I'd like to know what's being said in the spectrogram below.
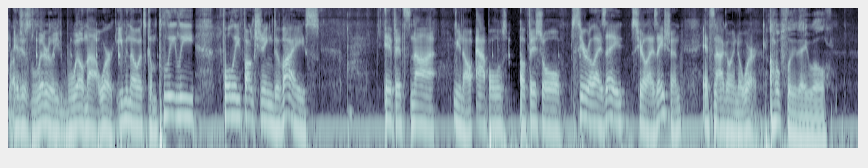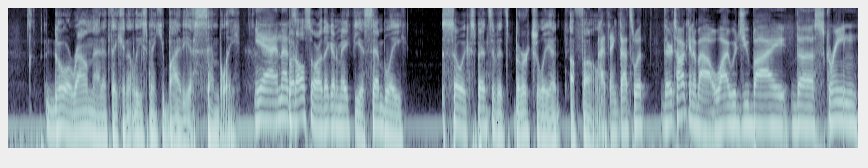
It just literally will not work. Even though it's completely, fully functioning device, if it's not, you know, Apple's official serializa- serialization, it's not going to work. Hopefully, they will go around that if they can at least make you buy the assembly. Yeah, and that's But also, are they going to make the assembly so expensive it's virtually a, a phone? I think that's what they're talking about. Why would you buy the screen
